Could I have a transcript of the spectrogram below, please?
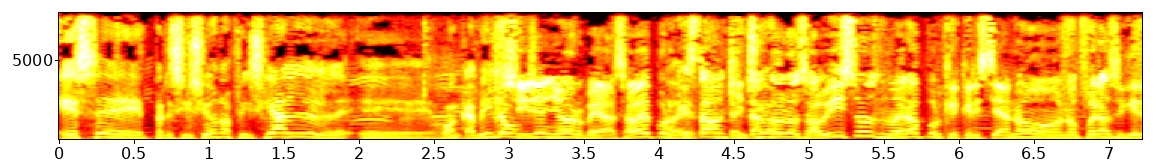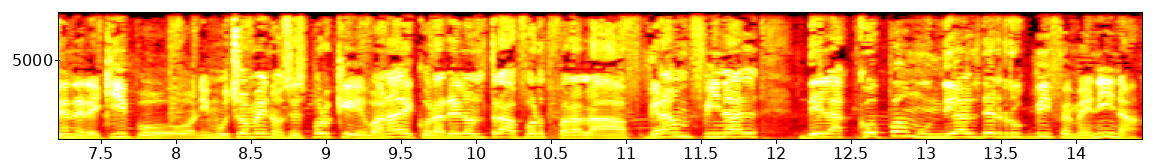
¿Es eh, precisión oficial, eh, Juan Camilo? Sí, señor, vea, ¿sabe por A qué ver, estaban atención. quitando los avisos? No era porque Cristiano no fuera a seguir en el equipo, ni mucho menos, es porque van a decorar el Old Trafford para la gran final de la Copa Mundial de Rugby Femenina,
